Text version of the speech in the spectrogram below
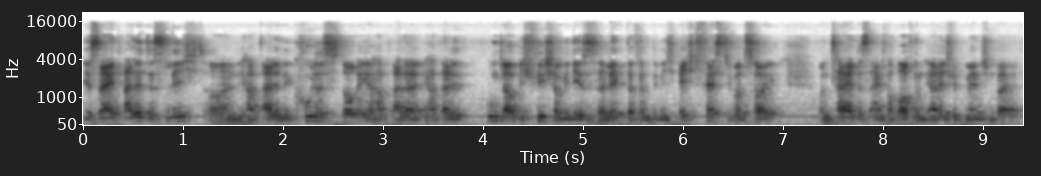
ihr seid alle das Licht und ihr habt alle eine coole Story, ihr habt alle, ihr habt alle unglaublich viel schon mit Jesus erlebt, davon bin ich echt fest überzeugt und teilt das einfach offen und ehrlich mit Menschen, weil,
